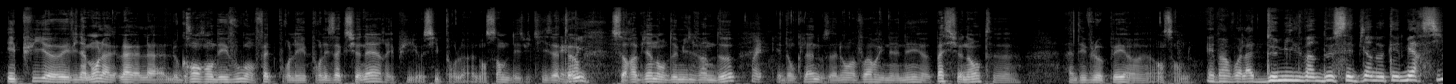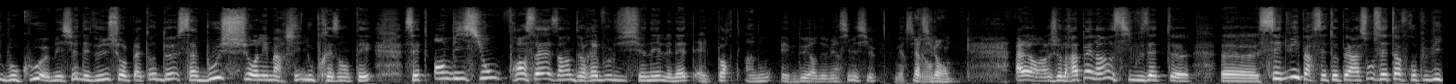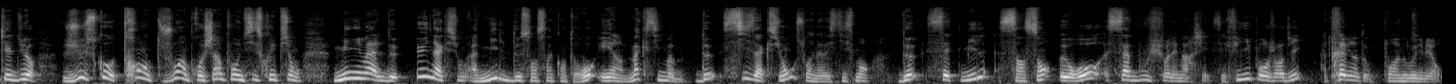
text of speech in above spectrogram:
Et puis euh, évidemment la, la, le grand rendez-vous en fait pour les pour les actionnaires et puis aussi pour l'ensemble des utilisateurs eh sera bien en 2022. Et donc là, nous allons avoir une année passionnante à développer euh, ensemble. Et eh ben voilà, 2022, c'est bien noté. Merci beaucoup, euh, messieurs, d'être venus sur le plateau de Sa bouche sur les marchés, nous présenter cette ambition française hein, de révolutionner le net. Elle porte un nom F2R2. Merci, messieurs. Merci, Merci Laurent. Alors, hein, je le rappelle, hein, si vous êtes euh, séduit par cette opération, cette offre au public, elle dure jusqu'au 30 juin prochain pour une souscription minimale de une action à 1250 euros et un maximum de 6 actions, soit un investissement de 7500 euros. Ça bouge sur les marchés. C'est fini pour aujourd'hui. À très bientôt pour un nouveau numéro.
